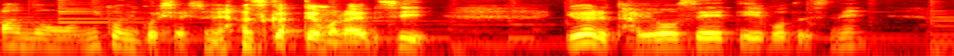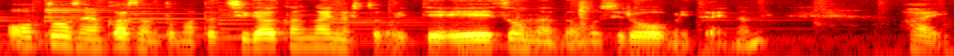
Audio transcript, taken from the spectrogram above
あのニコニコした人に 預かってもらえるしいわゆる多様性っていうことですね。お父さんお母さんとまた違う考えの人がいてえー、そうなんだ面白いみたいなね。はい。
